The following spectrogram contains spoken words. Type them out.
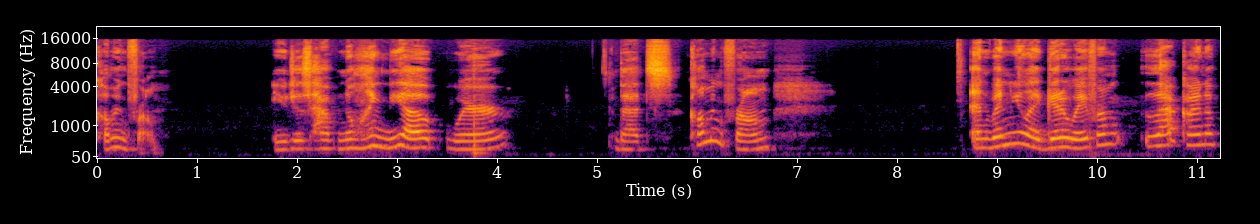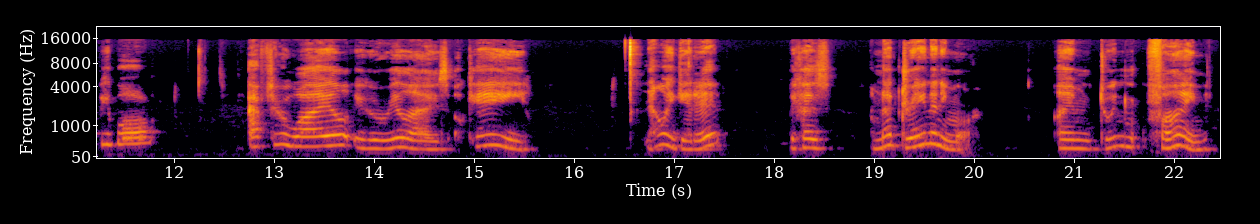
coming from. You just have no idea where that's coming from. And when you like get away from that kind of people, after a while you realize, okay, now I get it because I'm not drained anymore. I'm doing fine.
